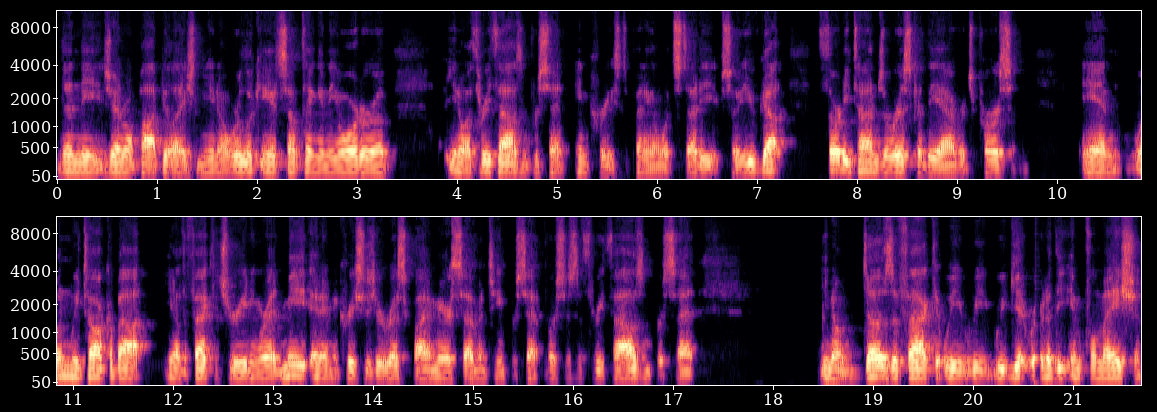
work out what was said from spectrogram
than the general population. You know, we're looking at something in the order of, you know, a 3,000% increase, depending on what study. So you've got 30 times the risk of the average person. And when we talk about, you know, the fact that you're eating red meat and it increases your risk by a mere 17% versus a 3,000%, you know, does the fact that we, we, we get rid of the inflammation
